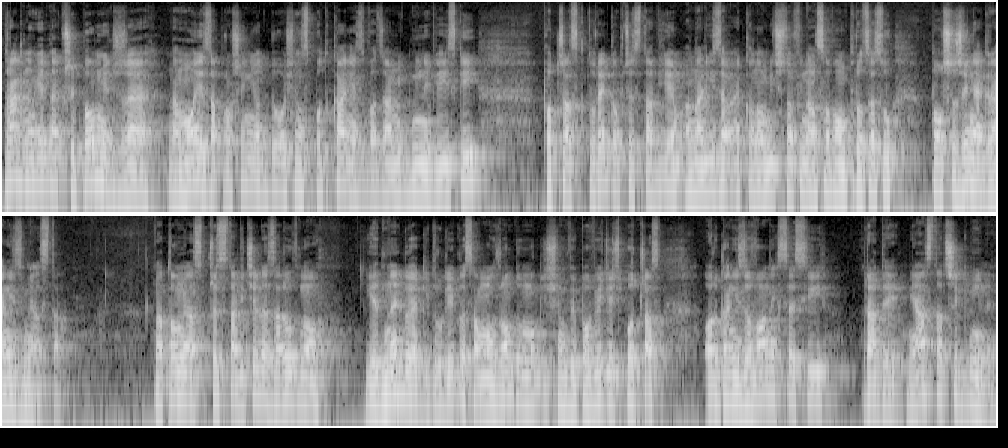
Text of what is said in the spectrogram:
Pragnę jednak przypomnieć, że na moje zaproszenie odbyło się spotkanie z władzami gminy wiejskiej, podczas którego przedstawiłem analizę ekonomiczno-finansową procesu poszerzenia granic miasta. Natomiast przedstawiciele zarówno jednego, jak i drugiego samorządu mogli się wypowiedzieć podczas organizowanych sesji Rady Miasta czy Gminy.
